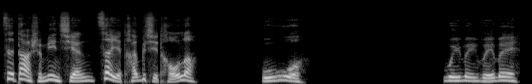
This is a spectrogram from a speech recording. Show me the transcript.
在大神面前再也抬不起头了。”呜呜！微微微微，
